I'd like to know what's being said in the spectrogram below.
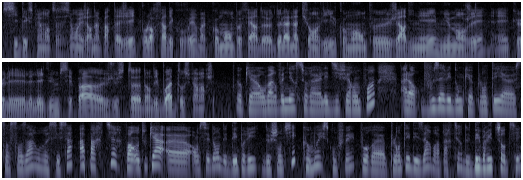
site d'expérimentation et jardin partagé pour leur faire découvrir ben, comment on peut faire de, la nature en ville, comment on peut jardiner, mieux manger et que les, les légumes c'est pas euh, juste dans des boîtes au supermarché. Donc euh, on va revenir sur euh, les différents points. Alors vous avez donc planté 500 arbres, c'est ça? À partir, en tout cas en cédant des débris de chantier, comment est-ce qu'on fait pour planter des arbres à partir de débris de chantier?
